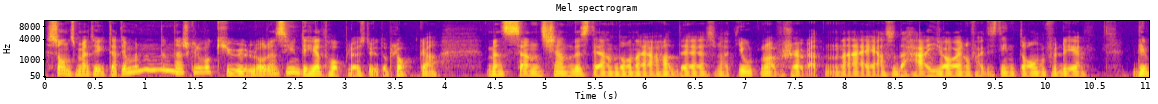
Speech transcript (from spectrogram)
Sånt som jag tyckte att ja, men den där skulle vara kul och den ser ju inte helt hopplöst ut att plocka. Men sen kändes det ändå när jag hade som sagt gjort några försök att nej, alltså det här gör jag nog faktiskt inte om för det, det,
